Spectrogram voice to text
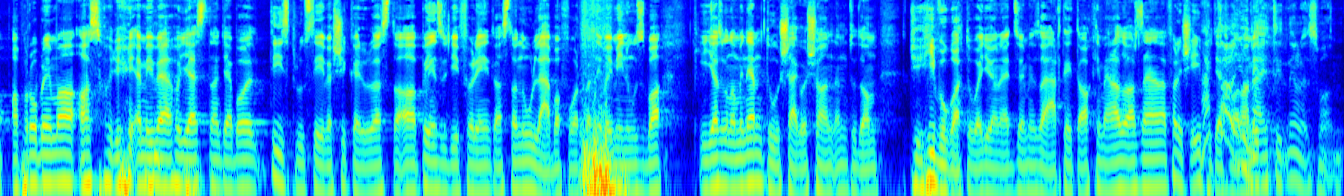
a, a probléma az, hogy emivel, hogy ezt nagyjából 10 plusz éve sikerül azt a pénzügyi fölényt azt a nullába forgatni, vagy mínuszba, így azt gondolom, hogy nem túlságosan, nem tudom, hívogató vagy olyan edző, mint az Ártéta, aki már az Arzenál fel is épített hát valamit. Hát a ez van.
